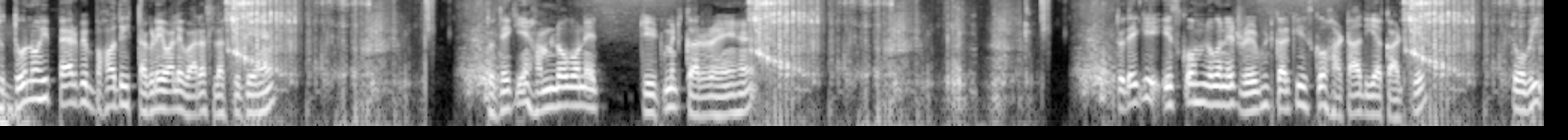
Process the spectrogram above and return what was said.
तो दोनों ही पैर पे बहुत ही तगड़े वाले वायरस लग चुके हैं। तो देखिए, हम लोगों ने ट्रीटमेंट कर रहे हैं। तो देखिए, इसको हम लोगों ने ट्रीटमेंट करके इसको हटा दिया काट के। तो अभी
